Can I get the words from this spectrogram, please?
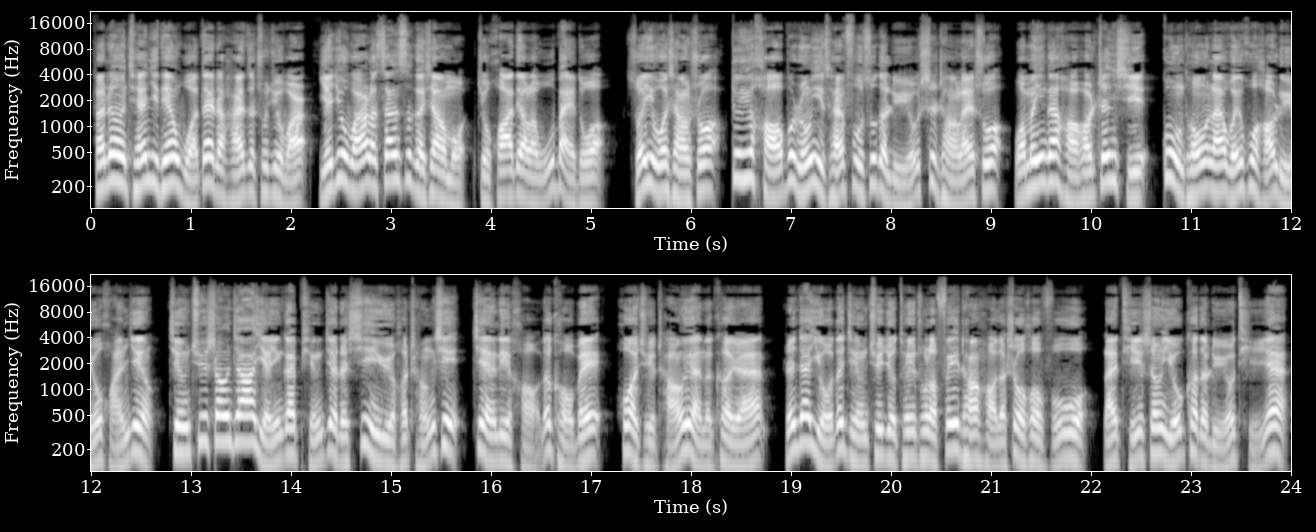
反正前几天我带着孩子出去玩，也就玩了三四个项目，就花掉了五百多。所以我想说，对于好不容易才复苏的旅游市场来说，我们应该好好珍惜，共同来维护好旅游环境。景区商家也应该凭借着信誉和诚信，建立好的口碑，获取长远的客源。人家有的景区就推出了非常好的售后服务，来提升游客的旅游体验。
